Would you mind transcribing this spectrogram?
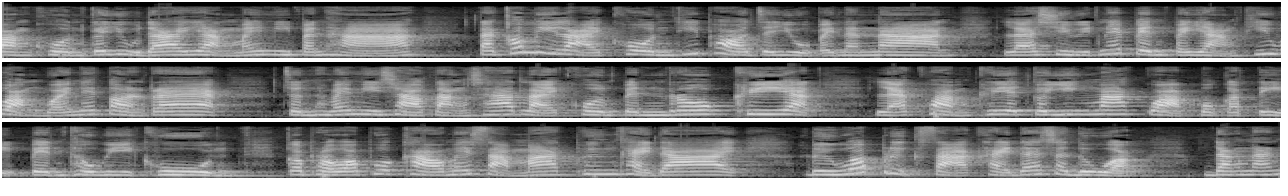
บางคนก็อยู่ได้อย่างไม่มีปัญหา แต่ก็มีหลายคนที่พอจะอยู่ไปนานๆ และชีวิตไม่เป็นไปอย่างที่หวังไว้ในตอนแรก จนทำให้มีชาวต่างชาติหลายคนเป็นโรคเครียด และความเครียดก็ยิ่งมากกว่าปกติเป็นทวีคูณ ก็เพราะว่าพวกเขาไม่สามารถพึ่งใครได้ หรือว่าปรึกษาใครได้สะดวก ดังนั้น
